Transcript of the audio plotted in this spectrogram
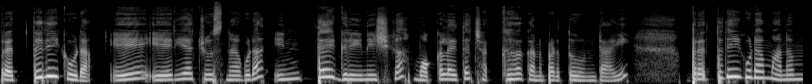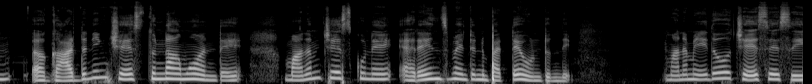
ప్రతిదీ కూడా ఏ ఏరియా చూసినా కూడా ఇంతే గ్రీనిష్‌గా మొక్కలైతే చక్కగా కనపడుతూ ఉంటాయి. ప్రతిదీ కూడా మనం గార్డెనింగ్ చేస్తున్నాము అంటే మనం చేసుకునే అరేంజ్‌మెంట్‌ని బట్టే ఉంటుంది. మనం ఏదో చేసేసి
